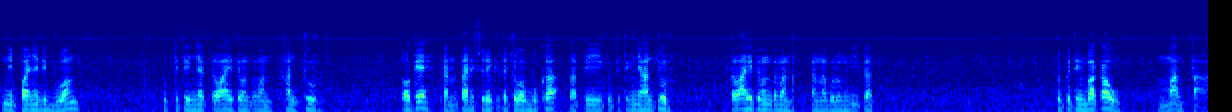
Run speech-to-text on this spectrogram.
nipanya dibuang kepitingnya kelahi teman-teman. Hancur. Oke karena tadi sudah kita coba buka tapi kepitingnya hancur. Kelahi teman-teman karena belum diikat. Kepiting bakau. Mantap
